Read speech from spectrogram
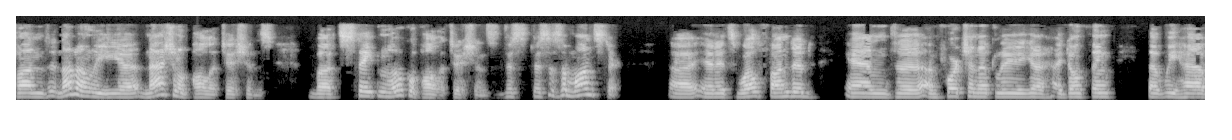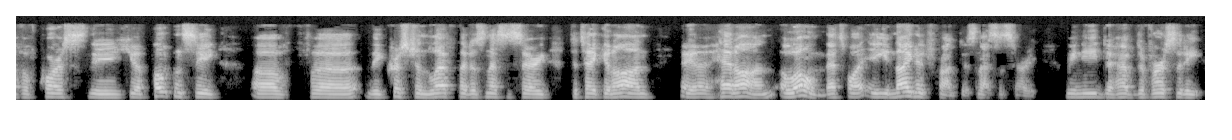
fund not only uh, national politicians, but state and local politicians. This, this is a monster and it's well funded. And unfortunately, I don't think that we have, of course, the potency of uh, the Christian left that is necessary to take it on uh, head on alone. That's why a united front is necessary. We need to have diversity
